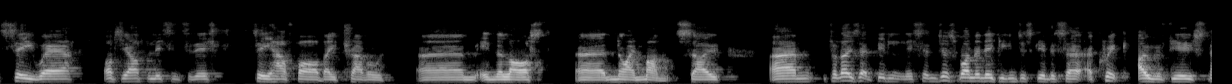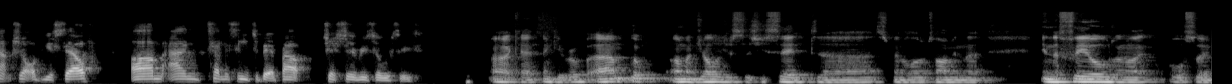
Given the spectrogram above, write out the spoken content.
see where obviously after listening to this, see how far they've travelled um, in the last uh, nine months. So, um, for those that didn't listen, just wondering if you can just give us a, a quick overview, snapshot of yourself, um, and tell us a little bit about Chesser Resources. Okay, thank you, Rob. Um, look, I'm a geologist, as you said. Uh, spent a lot of time in the in the field, and I also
